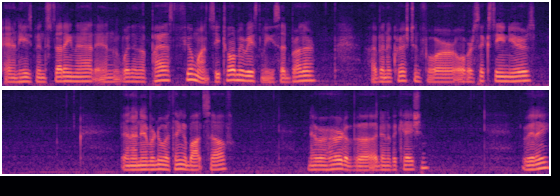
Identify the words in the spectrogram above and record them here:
and he's been studying that. And within the past few months, he told me recently, he said, "Brother, I've been a Christian for over 16 years, and I never knew a thing about self. Never heard of uh, identification, really,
